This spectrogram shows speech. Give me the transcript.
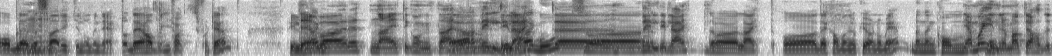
og ble mm. dessverre ikke nominert. Og det hadde den faktisk fortjent. Filmen det var et nei til kongens nei. Ja, det var veldig leit. God, veldig leit. Det var leit, og det kan man jo ikke gjøre noe med. Men den kom Jeg må innrømme at jeg hadde,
